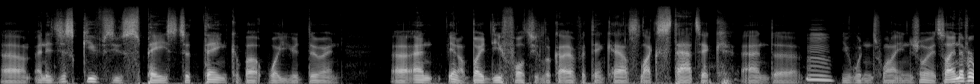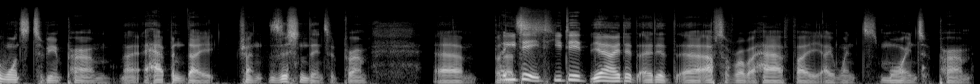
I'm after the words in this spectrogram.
um, and it just gives you space to think about what you're doing. Uh, and you know, by default, you look at everything else like static, and uh, Mm. you wouldn't want to enjoy it. So I never wanted to be in perm. Uh, it happened that I transitioned into perm. Um, but oh, you did, you did. yeah, I did. I did. Uh, after Robert Half, I, I went more into perm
